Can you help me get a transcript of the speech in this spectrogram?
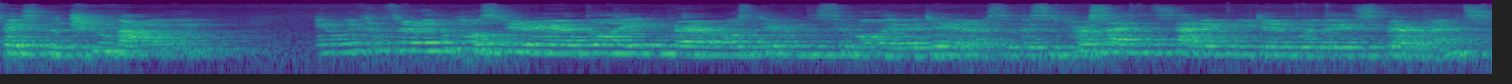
fixed to the true value. And we consider the posterior of the latent variables given the simulated data. So this is precisely the setting we did with the experiments.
